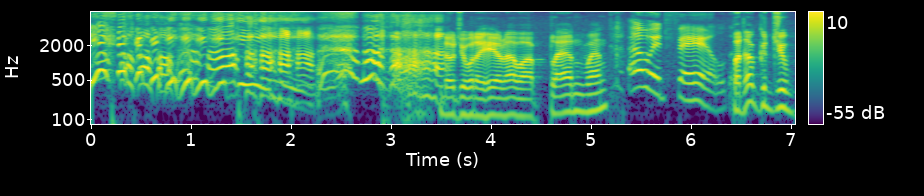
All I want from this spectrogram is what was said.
Don't you want to hear how our plan went? Oh, it failed. But how could you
